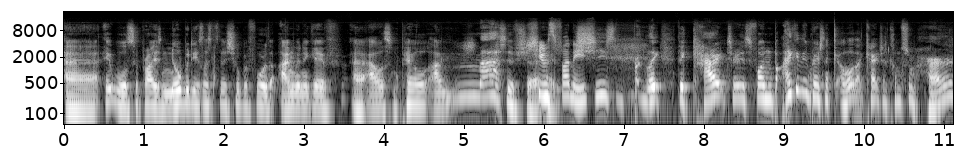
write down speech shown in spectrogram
Uh, it will surprise nobody who's listened to this show before that I'm going to give uh, Alison Pill a massive shout. She was out. funny. She's like the character is fun, but I get the impression like a lot of that character comes from her.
